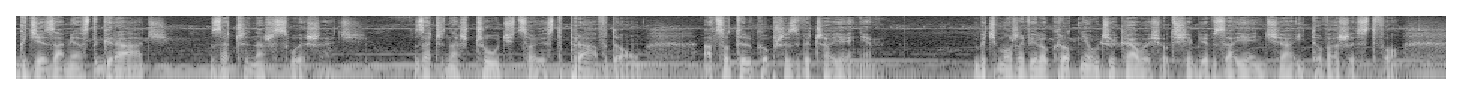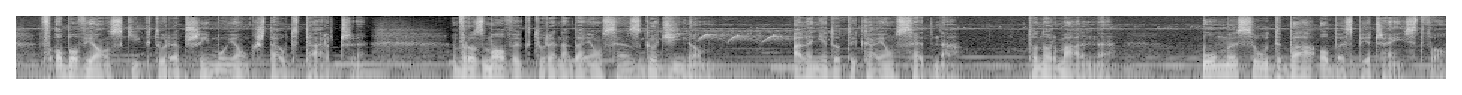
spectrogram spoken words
gdzie zamiast grać, zaczynasz słyszeć, zaczynasz czuć, co jest prawdą, a co tylko przyzwyczajeniem. Być może wielokrotnie uciekałeś od siebie w zajęcia i towarzystwo, w obowiązki, które przyjmują kształt tarczy, w rozmowy, które nadają sens godzinom, ale nie dotykają sedna. To normalne. Umysł dba o bezpieczeństwo.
